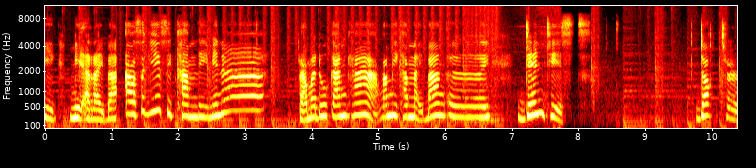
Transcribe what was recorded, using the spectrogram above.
อีกมีอะไรบ้าง เอาสัก20คำดีไหมนะ เรามาดูกันค่ะ ว่ามีคำไหนบ้างเอ่ย dentist doctor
